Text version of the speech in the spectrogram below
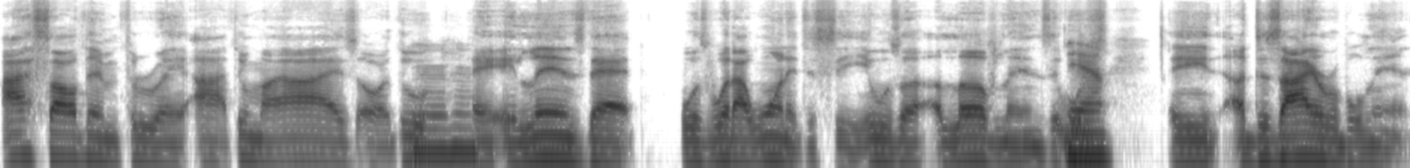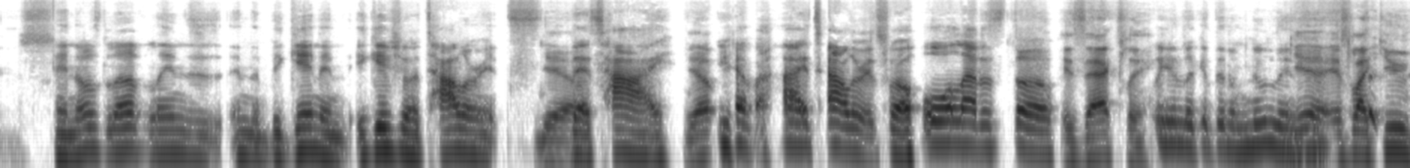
I saw them through a eye, through my eyes or through Mhm. a, a lens that was what I wanted to see. It was a, a love lens. It Yeah. was a, a desirable lens. And those love lenses in the beginning, it gives you a tolerance Yeah. that's high. Yep. You have a high tolerance for a whole lot of stuff Exactly. when you look at them new lenses. Yeah, it's like you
